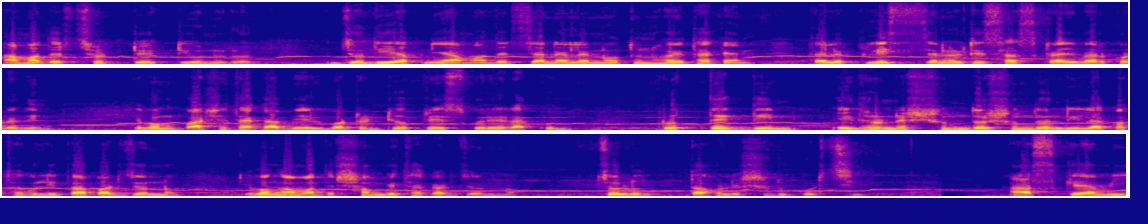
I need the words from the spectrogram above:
আমাদের ছোট্ট একটি অনুরোধ যদি আপনি আমাদের চ্যানেলে নতুন হয়ে থাকেন তাহলে প্লিজ চ্যানেলটি সাবস্ক্রাইবার করে দিন এবং পাশে থাকা বেল বাটনটিও প্রেস করে রাখুন প্রত্যেক দিন এই ধরনের সুন্দর সুন্দর লীলা কথাগুলি পাবার জন্য এবং আমাদের সঙ্গে থাকার জন্য চলুন তাহলে শুরু করছি আজকে আমি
